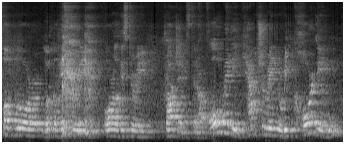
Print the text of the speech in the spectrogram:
folklore, local history, oral history projects that are already capturing, recording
